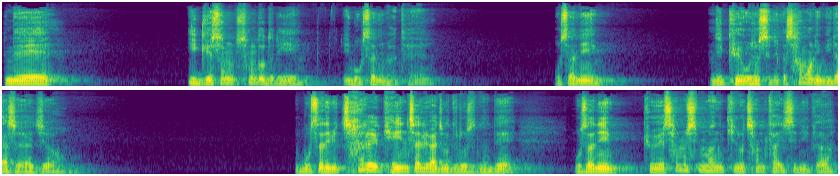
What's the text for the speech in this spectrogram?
근데 이 교회 성- 성도들이 이 목사님한테 목사님 이제 교회 오셨으니까 사모님 일하셔야죠. 목사님이 차를 개인 차를 가지고 들어오셨는데 목사님 교회 30만 킬로 찬타 있으니까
